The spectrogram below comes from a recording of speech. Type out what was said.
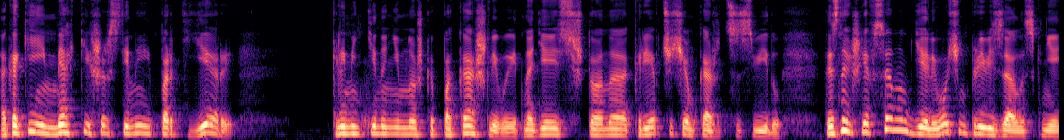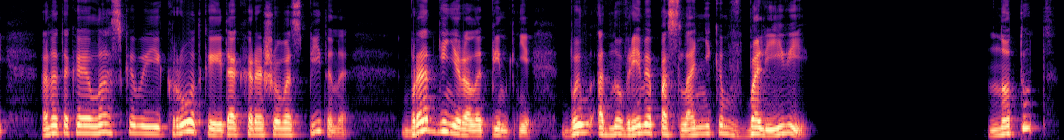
а какие мягкие шерстяные портьеры — Клементина немножко покашливает, надеясь, что она крепче, чем кажется с виду. Ты знаешь, я в самом деле очень привязалась к ней. Она такая ласковая и кроткая, и так хорошо воспитана. Брат генерала Пинкни был одно время посланником в Боливии. Но тут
